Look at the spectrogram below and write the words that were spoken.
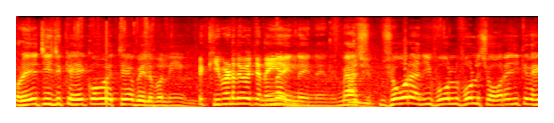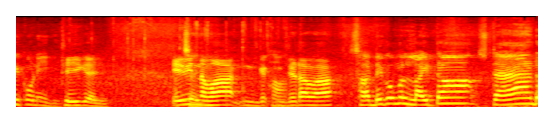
ਔਰ ਇਹ ਚੀਜ਼ ਕਿਸੇ ਕੋਲ ਇੱਥੇ ਅਵੇਲੇਬਲ ਨਹੀਂ ਹੈਗੀ। ਭਿੱਖੀ ਮਿੰਟ ਦੇ ਵਿੱਚ ਨਹੀਂ ਨਹੀਂ ਹੈਗੀ। ਨਹੀਂ ਨਹੀਂ ਨਹੀਂ, ਮੈਂ। ਸ਼ੋਰ ਹਾਂ ਜੀ ਫੁੱਲ ਫੁੱਲ ਸ਼ੋਰ ਹੈ ਜੀ ਕਿਸੇ ਕੋਲ ਨਹੀਂ ਹੈਗੀ। ਠੀਕ ਹੈ ਜੀ। ਇਹ ਵੀ। ਨਵਾਂ ਗ- ਜਿਹੜਾ ਵਾ ਸਾਡੇ ਕੋਲ ਲਾਈਟਾਂ ਸਟੈਂਡ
